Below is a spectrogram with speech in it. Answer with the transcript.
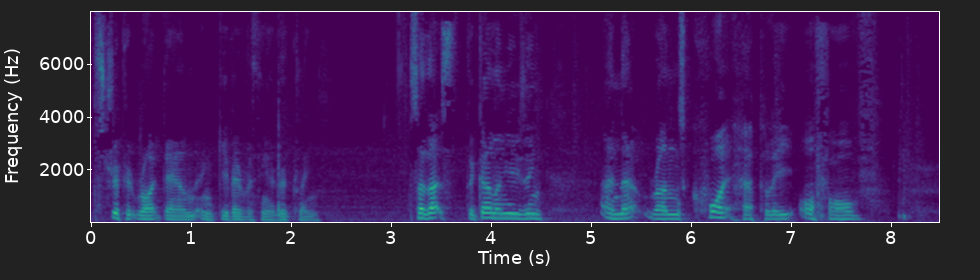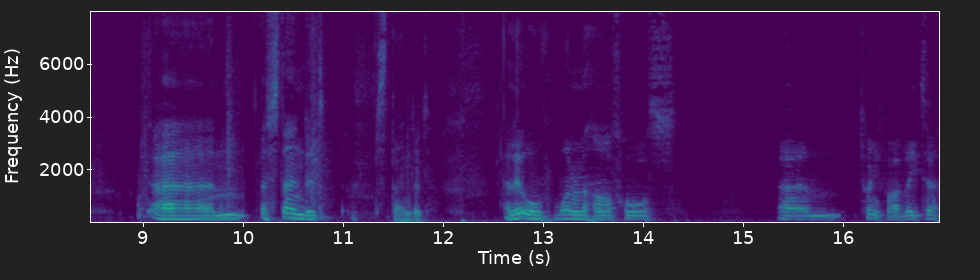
strip it right down and give everything a good clean. So that's the gun I'm using and that runs quite happily off of um, a standard, standard, a little one and a half horse, um, 25 litre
